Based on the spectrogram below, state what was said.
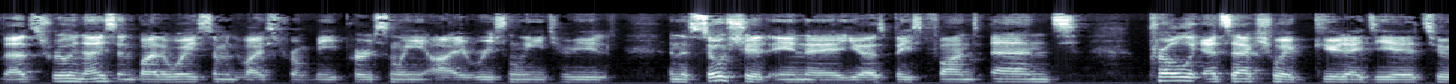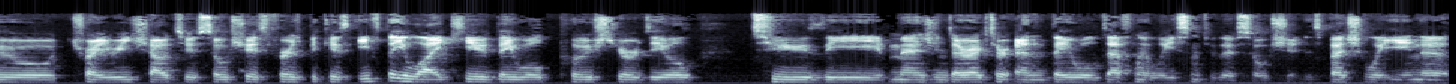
That's really nice. And by the way, some advice from me personally. I recently interviewed an associate in a US based fund, and probably it's actually a good idea to try reach out to associates first because if they like you, they will push your deal to the managing director and they will definitely listen to the associate, especially in a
